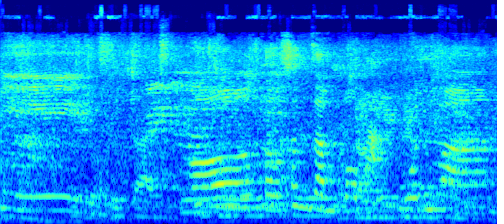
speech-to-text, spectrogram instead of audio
可以，我到深圳博客館喎。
